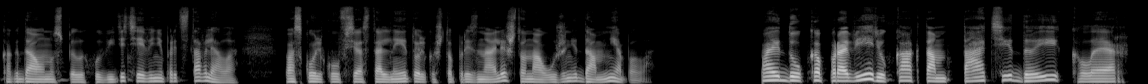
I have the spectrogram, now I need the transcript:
Когда он успел их увидеть, Эви не представляла, поскольку все остальные только что признали, что на ужине дам не было. «Пойду-ка проверю, как там Тати, да и Клэр.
